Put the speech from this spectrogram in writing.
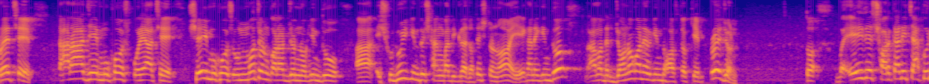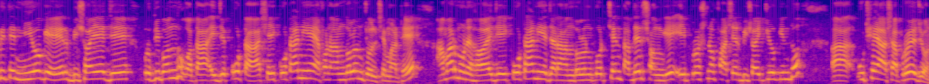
রয়েছে, তারা যে মুখোশ পরে আছে, সেই মুখোশ উন্মোচন করার জন্য কিন্তু শুধুই কিন্তু সাংবাদিকরা যথেষ্ট নয়। এখানে কিন্তু আমাদের জনগণের কিন্তু হস্তক্ষেপ প্রয়োজন। তো এই যে সরকারি চাকুরিতে নিয়োগের বিষয়ে যে প্রতিবন্ধকতা, এই যে কোটা, সেই কোটা নিয়ে এখন আন্দোলন চলছে মাঠে। আমার মনে হয় যে এই কোটা নিয়ে যারা আন্দোলন করছেন, তাদের সঙ্গে এই প্রশ্ন ফাঁসের বিষয়টিও কিন্তু উঠে আসা প্রয়োজন।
